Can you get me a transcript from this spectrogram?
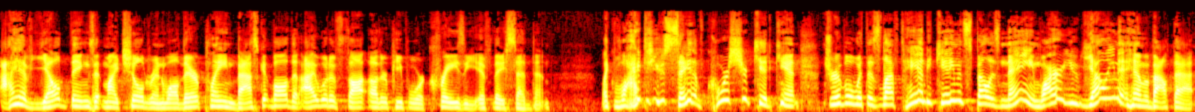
I have yelled things at my children while they're playing basketball that I would have thought other people were crazy if they said them. Like, why do you say? Of course, your kid can't dribble with his left hand. He can't even spell his name. Why are you yelling at him about that?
